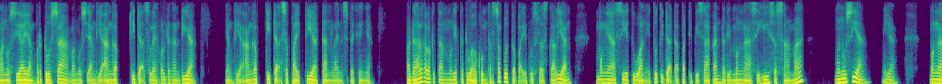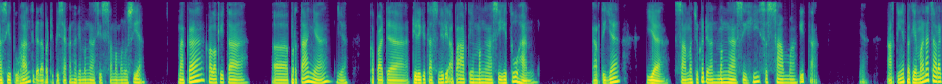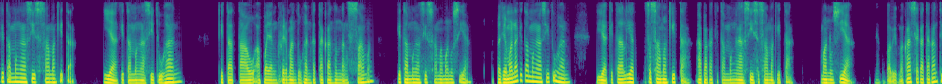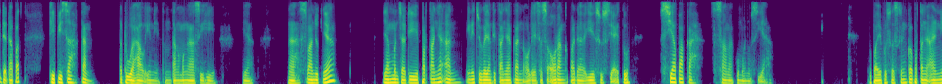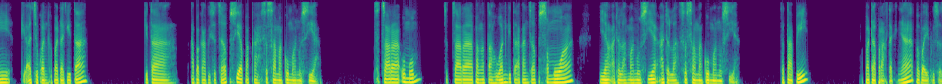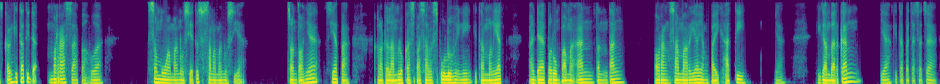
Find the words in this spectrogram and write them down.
manusia yang berdosa, manusia yang dia anggap tidak selevel dengan dia, yang dia anggap tidak sebaik dia, dan lain sebagainya. Padahal kalau kita melihat kedua hukum tersebut, Bapak Ibu Saudara sekalian, mengasihi Tuhan itu tidak dapat dipisahkan dari mengasihi sesama manusia. Ya, mengasihi Tuhan tidak dapat dipisahkan dari mengasihi sesama manusia. Maka kalau kita e, bertanya ya kepada diri kita sendiri apa arti mengasihi Tuhan? Artinya ya sama juga dengan mengasihi sesama kita. Ya. Artinya bagaimana cara kita mengasihi sesama kita? Ya, kita mengasihi Tuhan, kita tahu apa yang firman Tuhan katakan tentang sesama, kita mengasihi sesama manusia. Bagaimana kita mengasihi Tuhan? Ya, kita lihat sesama kita. Apakah kita mengasihi sesama kita? Manusia. Ya, Bapak Maka saya katakan tidak dapat dipisahkan kedua hal ini tentang mengasihi. Ya. Nah, selanjutnya yang menjadi pertanyaan ini juga yang ditanyakan oleh seseorang kepada Yesus yaitu siapakah sesamaku manusia? Bapak Ibu sekalian, kalau pertanyaan ini diajukan kepada kita, kita apakah bisa jawab siapakah sesamaku manusia? Secara umum, secara pengetahuan kita akan jawab semua yang adalah manusia adalah sesamaku manusia. Tetapi pada prakteknya, Bapak Ibu sekalian, kita tidak merasa bahwa semua manusia itu sesama manusia. Contohnya siapa? Kalau dalam Lukas pasal 10 ini kita melihat ada perumpamaan tentang orang Samaria yang baik hati ya. Digambarkan ya kita baca saja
